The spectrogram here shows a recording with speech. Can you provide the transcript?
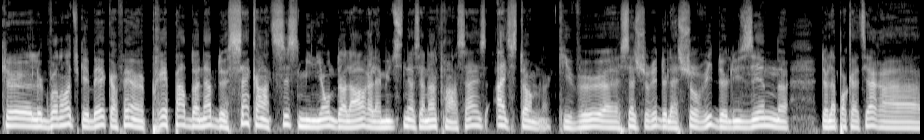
que le gouvernement du Québec a fait un prêt pardonnable de 56 millions de dollars à la multinationale française Alstom, qui veut euh, s'assurer de la survie de l'usine de la pocatière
